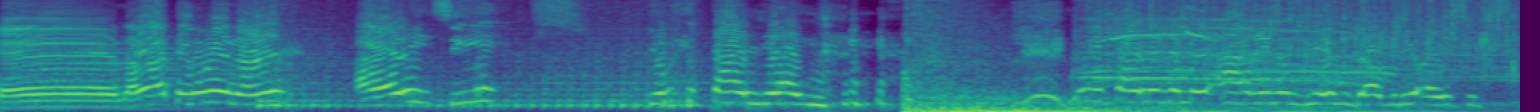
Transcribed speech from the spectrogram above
And ang ating winner ay si yung Italian. yung Italian na may-ari ng BMW i60.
